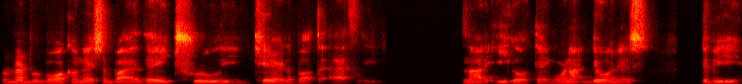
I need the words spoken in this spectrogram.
remember Walk on Nation by they truly cared about the athlete. It's not an ego thing. We're not doing this to be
